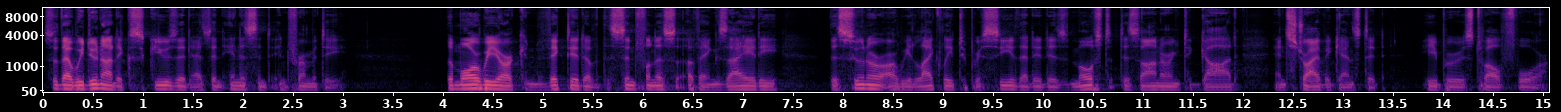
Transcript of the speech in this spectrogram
so that we do not excuse it as an innocent infirmity. The more we are convicted of the sinfulness of anxiety, the sooner are we likely to perceive that it is most dishonoring to God and strive against it. Hebrews 12:4.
